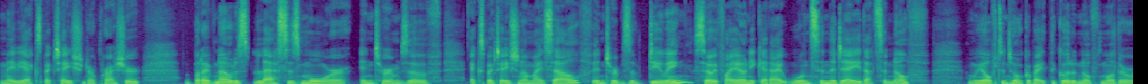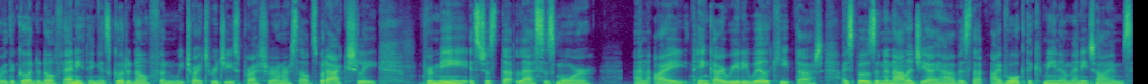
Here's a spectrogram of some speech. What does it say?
maybe expectation or pressure. But I've noticed less is more in terms of expectation on myself, in terms of doing. So if I only get out once in the day, that's enough. And we often talk about the good enough mother or the good enough, anything is good enough. And we try to reduce pressure on ourselves. But actually, for me, it's just that less is more. And I think I really will keep that. I suppose an analogy I have is that I've walked the Camino many times,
